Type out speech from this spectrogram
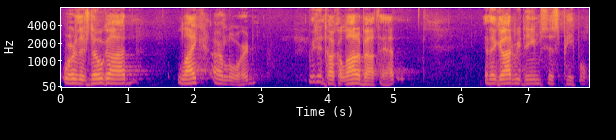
where there's no God like our Lord. We didn't talk a lot about that. And that God redeems his people.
